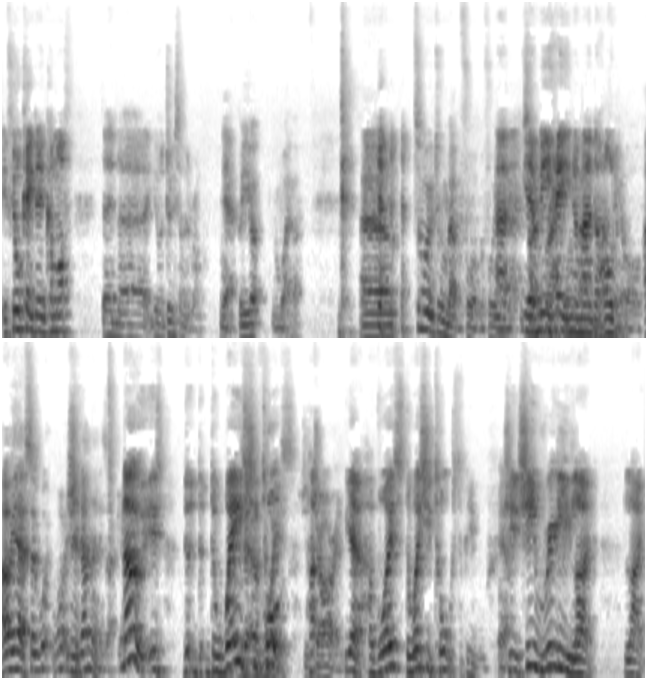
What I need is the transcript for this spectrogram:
if your cake didn't come off, then uh, you're doing something wrong. Yeah, but you got whatever. Um, so what were we talking about before? Before you Uh, yeah, me hating Amanda Holden. Oh yeah, so what what has she Yeah. done then exactly? No, is the, the, the way she her talks. her- jarring. Yeah, her voice, the way she talks to people. Yeah. She she really like like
